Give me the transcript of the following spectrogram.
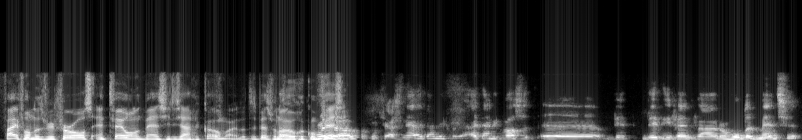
500 referrals en 200 mensen die zijn gekomen. Dat is best wel een hoge conversie. Een hoge conversie. Nee, uiteindelijk, uiteindelijk was het, dit, dit event waren er 100 mensen.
